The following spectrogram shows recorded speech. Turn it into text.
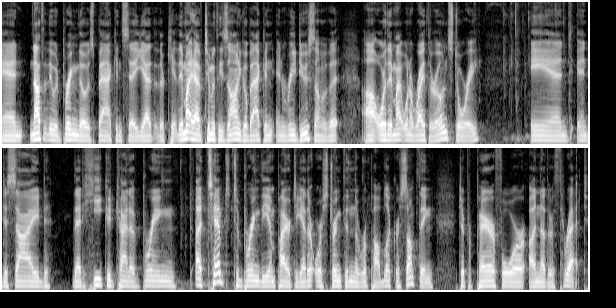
and not that they would bring those back and say, yeah, that they might have Timothy Zahn go back and, and redo some of it, uh, or they might want to write their own story, and and decide that he could kind of bring attempt to bring the empire together or strengthen the republic or something to prepare for another threat.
